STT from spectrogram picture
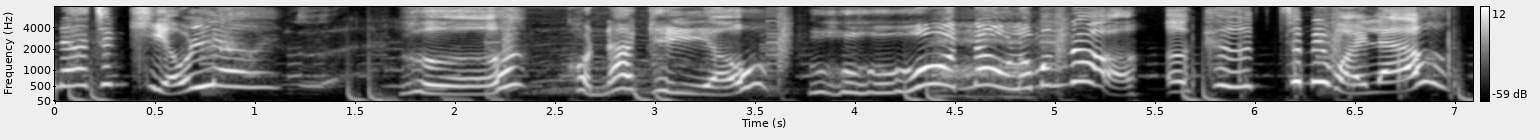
หน้าฉันเขียวเลยเฮ้อคนหน้าเขียว โอ้โห เน่าแล้วมั้งน่ะเออคือฉันไม่ไหวแล้วเอ้ยเออ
